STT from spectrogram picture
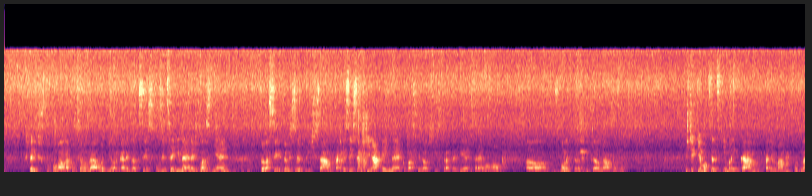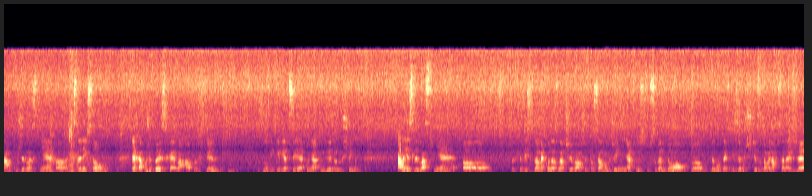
který vstupoval na tu celozávodní organizaci z pozice jiné, než vlastně mm-hmm. to asi to vysvětlíš sám, tak jestli jsou ještě nějaké jiné jako vlastně další strategie, které mohl uh, zvolit ten ředitel závodu. Ještě k těm mocenským linkám, tady mám poznámku, že vlastně, uh, jestli nejsou, já chápu, že to je schéma a prostě mm-hmm. z logiky věci je jako nějakým zjednodušením. Ale jestli vlastně uh, ty jsi tam jako naznačoval, že to samozřejmě nějakým způsobem bylo, eh, nebo v té knize určitě to tam je napsané, že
